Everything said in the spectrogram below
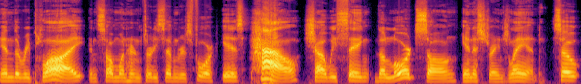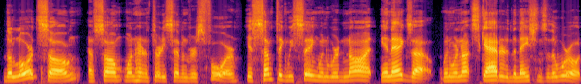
And the reply in Psalm 137, verse 4 is, How shall we sing the Lord's song in a strange land? So, the Lord's song of Psalm 137, verse 4, is something we sing when we're not in exile, when we're not scattered in the nations of the world,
